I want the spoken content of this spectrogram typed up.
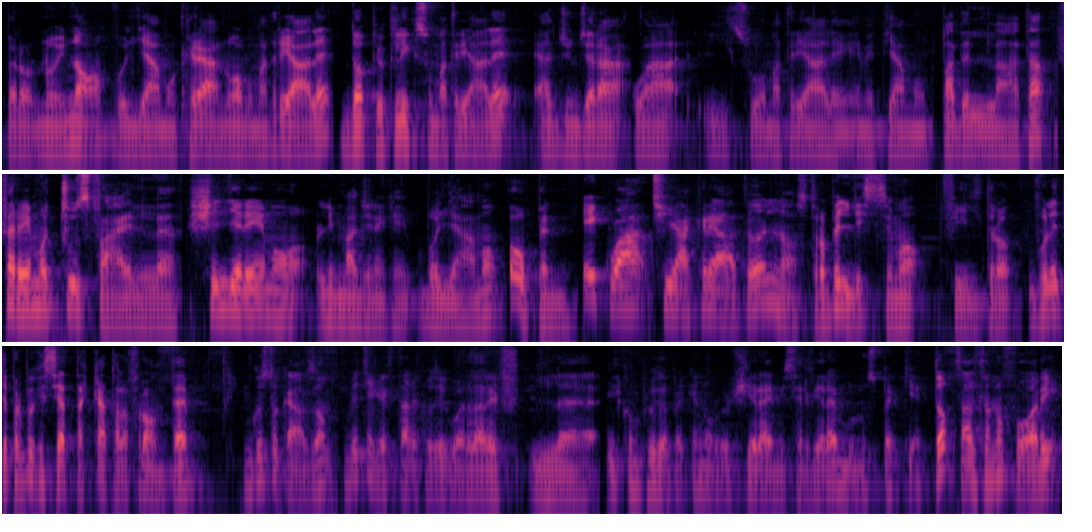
però noi no, vogliamo creare nuovo materiale. Doppio clic su materiale aggiungerà qua il suo materiale e mettiamo padellata. Faremo choose file, sceglieremo l'immagine che vogliamo, open e qua ci ha creato il nostro bellissimo filtro. Volete proprio che sia attaccato alla fronte? In questo caso, invece che stare così a guardare il, il, il, computer perché non riuscirei, mi servirebbe uno specchietto, saltano fuori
